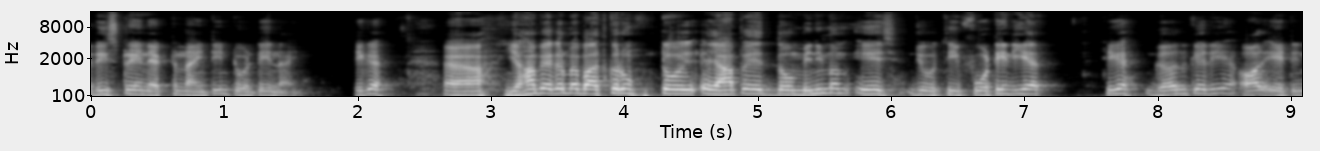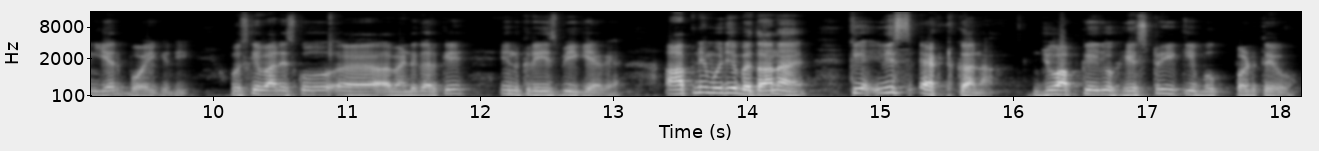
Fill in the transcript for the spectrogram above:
रिस्ट्रेन एक्ट 1929 ठीक है? यहाँ पे अगर मैं बात करूँ तो यहाँ पे दो मिनिमम एज जो थी 14 ईयर ठीक है? गर्ल के लिए और 18 ईयर बॉय के लिए। उसके बाद इसको अमेंड करके इंक्रीज़ भी किया गया। आपने मुझे बताना है कि इस एक्ट का ना जो आपके जो हिस्ट्री की बुक पढ़ते हो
